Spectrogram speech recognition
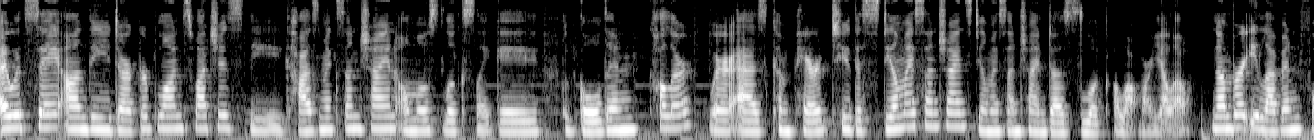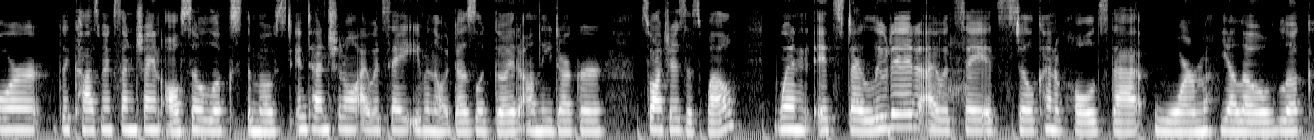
I would say on the darker blonde swatches, the Cosmic Sunshine almost looks like a, a, golden color, whereas compared to the Steal My Sunshine, Steal My Sunshine does look a lot more yellow. Number 11 for the Cosmic Sunshine also looks the most intentional, I would say, even though it does look good on the darker swatches as well. When it's diluted, I would say it still kind of holds that warm yellow look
